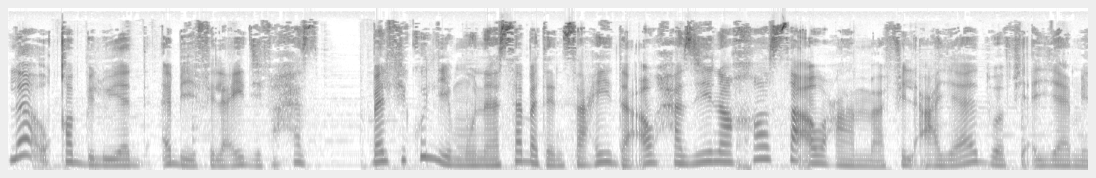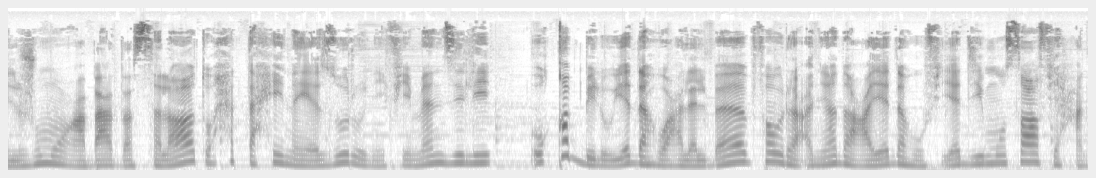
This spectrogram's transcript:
لا أقبل يد أبي في العيد فحسب بل في كل مناسبة سعيدة أو حزينة خاصة أو عامة في الأعياد وفي أيام الجمعة بعد الصلاة وحتى حين يزورني في منزلي أقبل يده على الباب فور أن يضع يده في يدي مصافحا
